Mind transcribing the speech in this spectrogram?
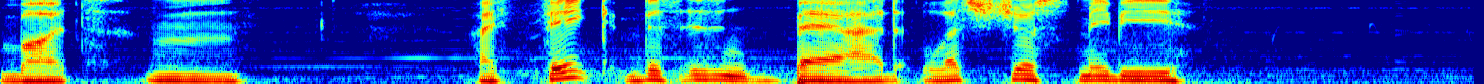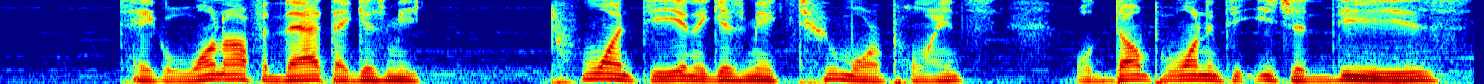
But, hmm. I think this isn't bad. Let's just maybe take one off of that. That gives me 20, and it gives me two more points. We'll dump one into each of these.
